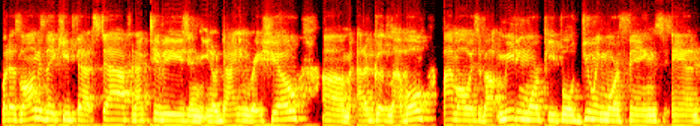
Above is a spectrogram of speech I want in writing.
But as long as they keep that staff and activities and you know dining ratio um, at a good level, I'm always about meeting more people, doing more things. And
